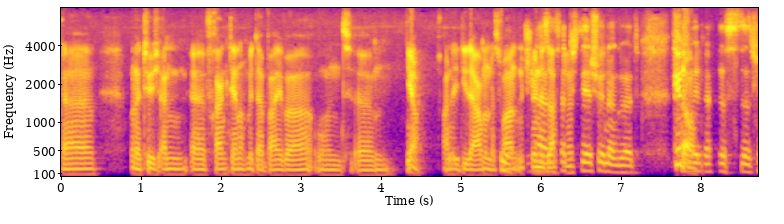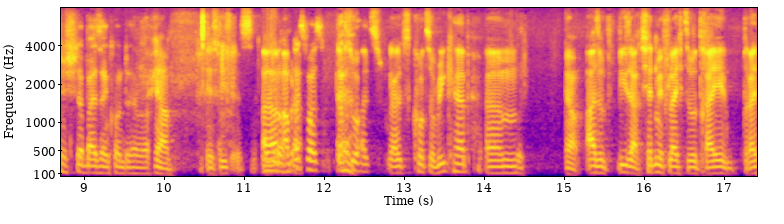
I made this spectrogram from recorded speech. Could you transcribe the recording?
Äh, und natürlich an äh, Frank, der noch mit dabei war. Und ähm, ja, alle die Damen. Das war eine schöne ja, Sache. Das hat sich sehr schön angehört. Genau. Sorry, dass, dass ich nicht dabei sein konnte. Aber. Ja, ist wie es ist. Äh, aber das war das so als, als kurzer Recap. Ähm, ja, also wie gesagt, ich hätte mir vielleicht so drei, drei,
